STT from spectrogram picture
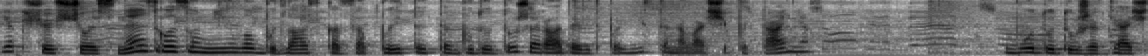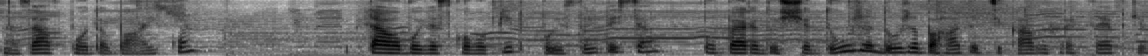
Якщо щось не зрозуміло, будь ласка, запитуйте, буду дуже рада відповісти на ваші питання. Буду дуже вдячна за вподобайку. Та обов'язково підписуйтеся. Попереду ще дуже-дуже багато цікавих рецептів.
